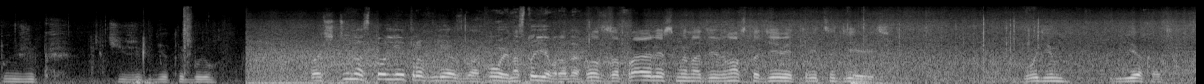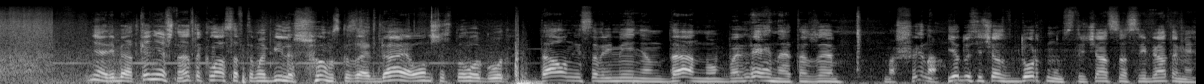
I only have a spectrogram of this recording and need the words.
Пыжик, Чижик, где ты был? Почти на 100 литров влезло. Ой, на 100 евро, да. Вот заправились мы на 99.39. Будем ехать. Не, ребят, конечно, это класс автомобиля, что вам сказать. Да, он шестого года. Да, он не современен, да, но, блин, это же машина. Еду сейчас в Дортмунд встречаться с ребятами,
